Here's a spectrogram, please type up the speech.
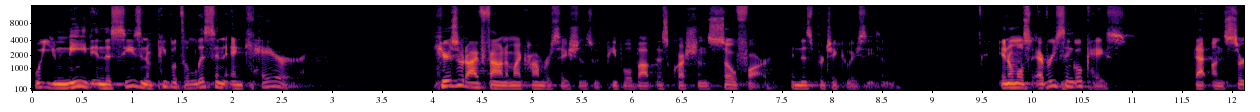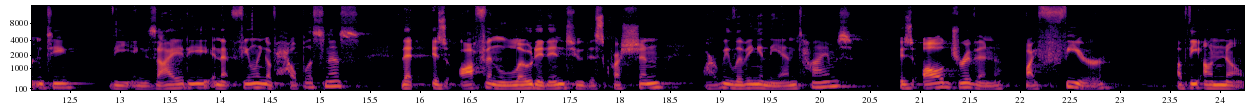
what you need in this season of people to listen and care. Here's what I've found in my conversations with people about this question so far in this particular season. In almost every single case, that uncertainty, the anxiety, and that feeling of helplessness that is often loaded into this question are we living in the end times? is all driven by fear of the unknown.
